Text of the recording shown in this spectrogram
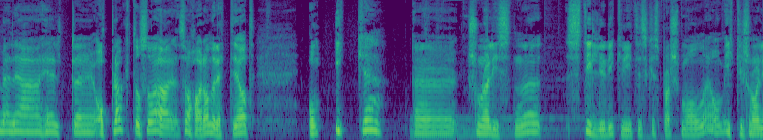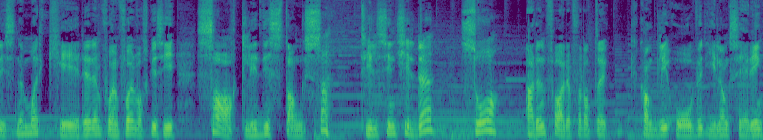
mener jeg er helt uh, opplagt. Og så, er, så, har han rett i at om ikke eh, journalistene stiller de kritiske spørsmålene, om ikke journalistene markerer en form for hva skal vi si, saklig distanse til sin kilde, så er det en fare for at det kan gli over i lansering.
